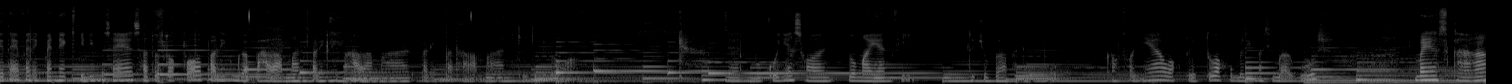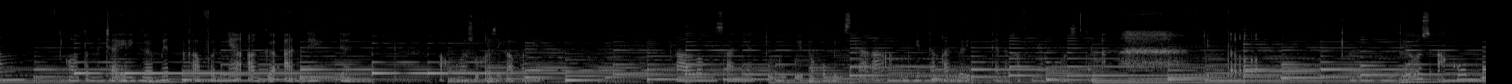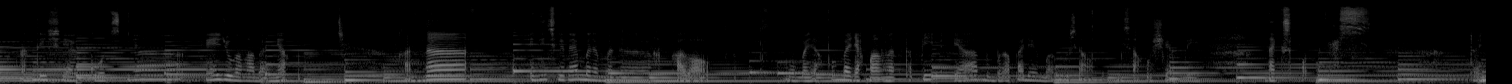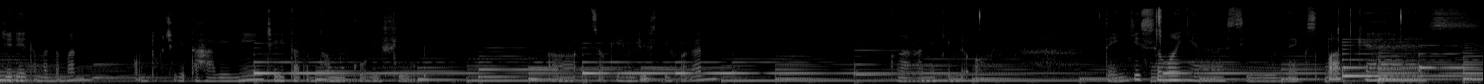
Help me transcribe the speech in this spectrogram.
ceritanya pendek-pendek. Jadi misalnya satu toko paling berapa halaman? Paling lima halaman paling empat halaman kayak gitu doang. Dan bukunya soal lumayan sih 78 ribu. Covernya waktu itu aku beli masih bagus. Cuma yang sekarang kalau temen cari di Gamet covernya agak aneh dan aku gak suka sih covernya. Kalau misalnya tuh buku itu aku beli sekarang aku mungkin akan beli karena covernya aku gak suka. Gitu. Terus aku share quotesnya kayaknya juga gak banyak. Karena ini ceritanya bener-bener kalau mau banyak pun banyak banget. Tapi ya beberapa ada yang bagus yang bisa aku share di next podcast. Itu aja deh teman-teman untuk cerita hari ini. Cerita tentang buku review. Uh, it's okay you're just different. Pengarangnya Kim Do thank you semuanya. See you next podcast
